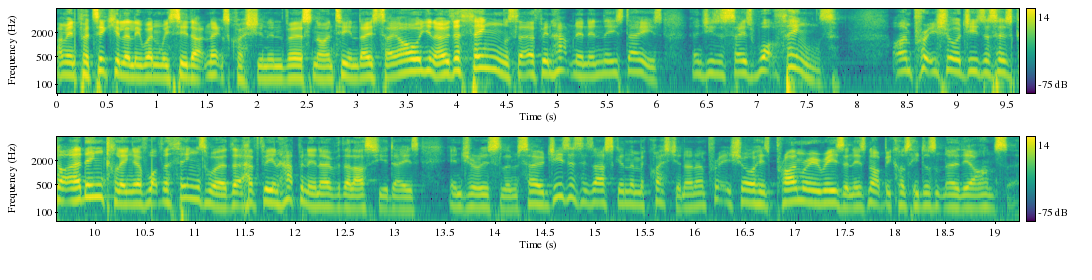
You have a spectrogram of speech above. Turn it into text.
I mean, particularly when we see that next question in verse 19, they say, Oh, you know, the things that have been happening in these days. And Jesus says, What things? I'm pretty sure Jesus has got an inkling of what the things were that have been happening over the last few days in Jerusalem. So Jesus is asking them a question, and I'm pretty sure his primary reason is not because he doesn't know the answer.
